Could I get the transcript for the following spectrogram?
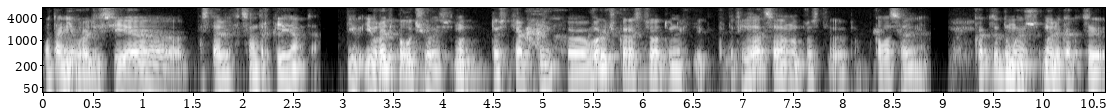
вот они вроде все поставили в центр клиента. И, и вроде получилось. Ну, то есть как у них э, выручка растет, у них капитализация, ну, просто там, колоссальная. Как ты думаешь, ну, или как ты,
